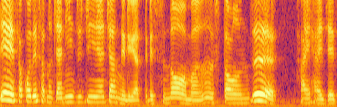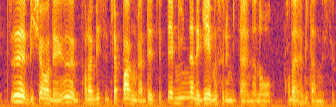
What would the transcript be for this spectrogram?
でそこでそのジャニーズジュニアチャンネルやってるスノーマンストーンズHiHi Jets 美少年 Travis Japan が出ててみんなでゲームするみたいなのをこの間見たんですよ。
